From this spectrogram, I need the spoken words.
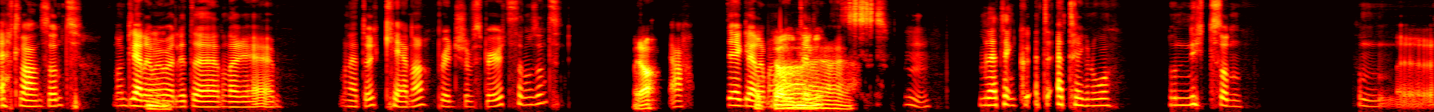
et eller annet sånt. Nå gleder jeg meg Mm. veldig til den derre Hva heter? Kena? Bridge of Spirits, eller noe sånt. Ja. Det gleder jeg meg Ja, til. ja, ja. Mm. Men jeg tenker jeg, jeg trenger noe, noe nytt sånn Sånn eh,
